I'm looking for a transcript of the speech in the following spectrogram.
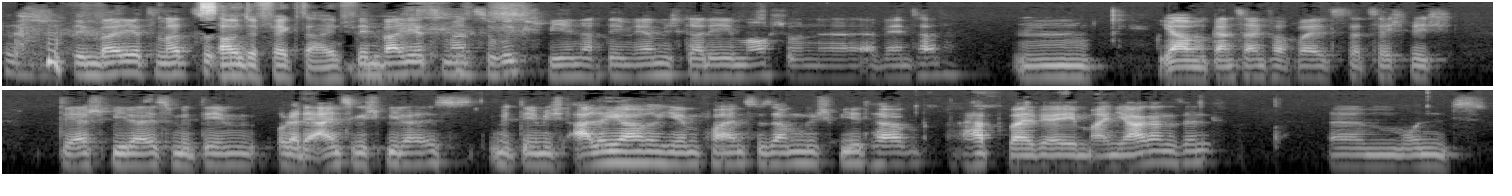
den Ball jetzt mal zu, Soundeffekte den einfügen. Ball jetzt mal zurückspielen, nachdem er mich gerade eben auch schon äh, erwähnt hat. Mm, ja, ganz einfach, weil es tatsächlich der Spieler ist, mit dem, oder der einzige Spieler ist, mit dem ich alle Jahre hier im Verein zusammengespielt habe, hab, weil wir eben ein Jahrgang sind. Ähm, und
